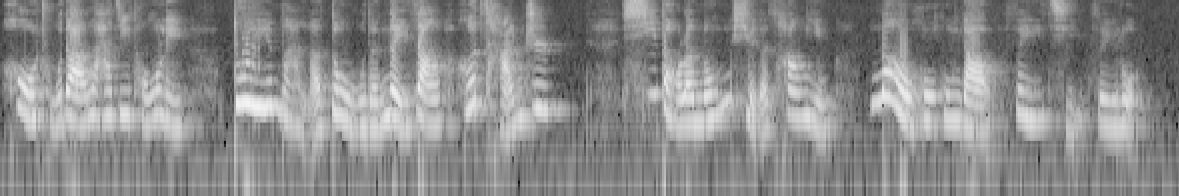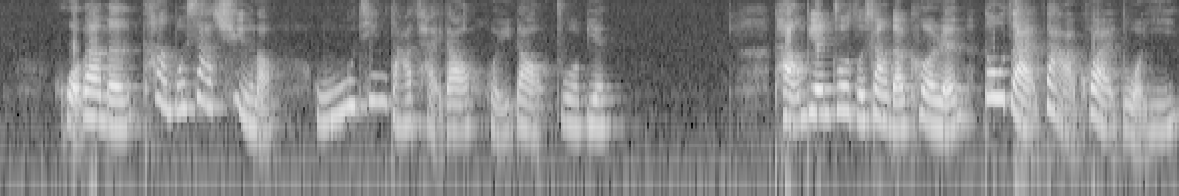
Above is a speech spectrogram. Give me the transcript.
后厨的垃圾桶里堆满了动物的内脏和残肢，吸饱了脓血的苍蝇闹哄哄地飞起飞落。伙伴们看不下去了，无精打采地回到桌边。旁边桌子上的客人都在大快朵颐。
